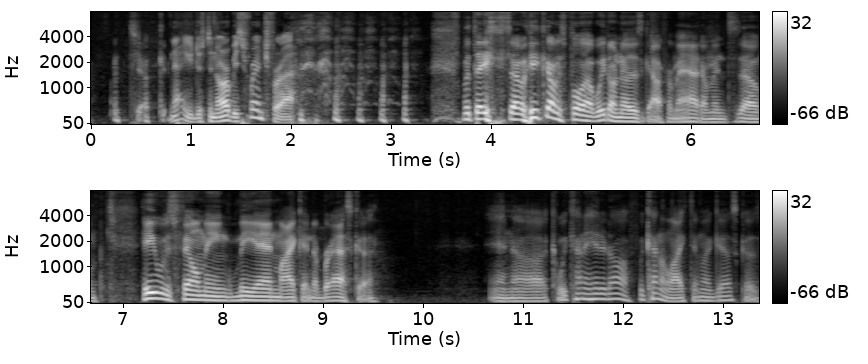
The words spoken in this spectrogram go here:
I'm joking. Now you're just an Arby's French fry. But they so he comes pulling up. We don't know this guy from Adam, and so he was filming me and Mike in Nebraska, and uh, we kind of hit it off. We kind of liked him, I guess, because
